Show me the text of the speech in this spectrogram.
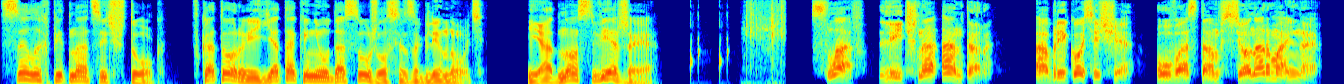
Целых 15 штук, в которые я так и не удосужился заглянуть. И одно свежее. Слав, лично Антер. Абрикосище, у вас там все нормально?»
